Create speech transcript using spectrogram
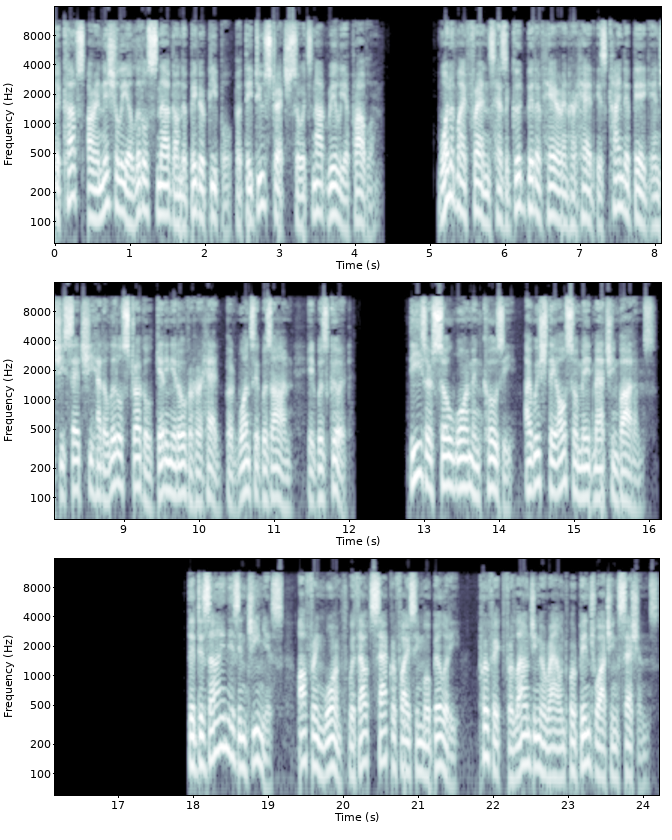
The cuffs are initially a little snug on the bigger people but they do stretch so it's not really a problem. One of my friends has a good bit of hair and her head is kinda big and she said she had a little struggle getting it over her head but once it was on, it was good. These are so warm and cozy, I wish they also made matching bottoms. The design is ingenious, offering warmth without sacrificing mobility, perfect for lounging around or binge-watching sessions.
